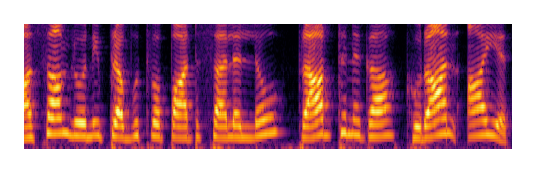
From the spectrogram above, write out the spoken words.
అస్సాంలోని ప్రభుత్వ పాఠశాలల్లో ప్రార్థనగా ఖురాన్ ఆయత్.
